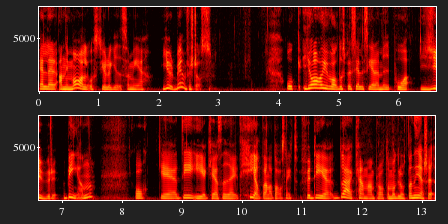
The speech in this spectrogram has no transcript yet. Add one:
eller animal osteologi som är djurben förstås. Och jag har ju valt att specialisera mig på djurben. Och eh, det är kan jag säga ett helt annat avsnitt. För det, där kan man prata om att grotta ner sig.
